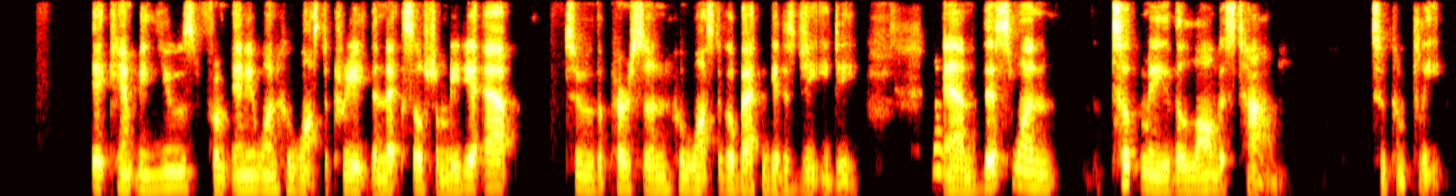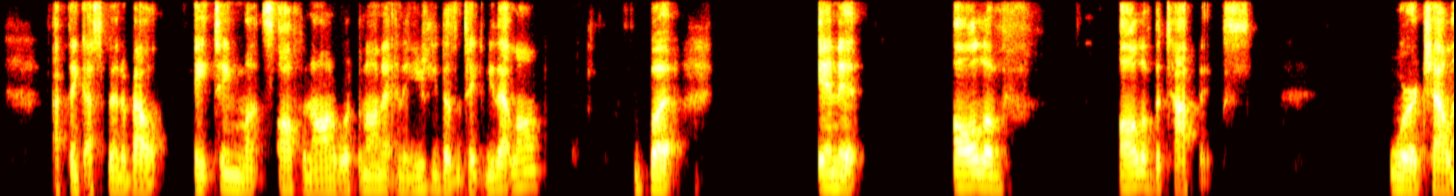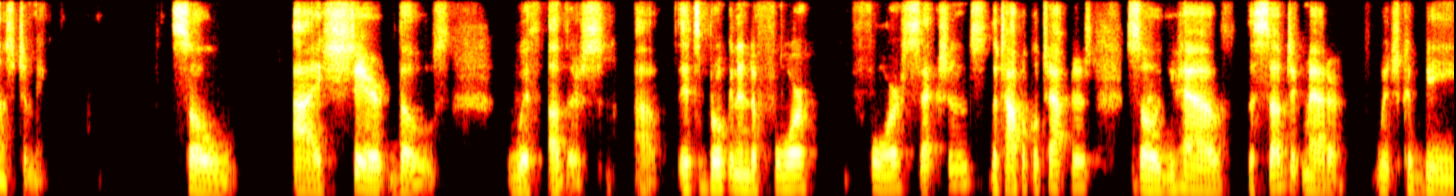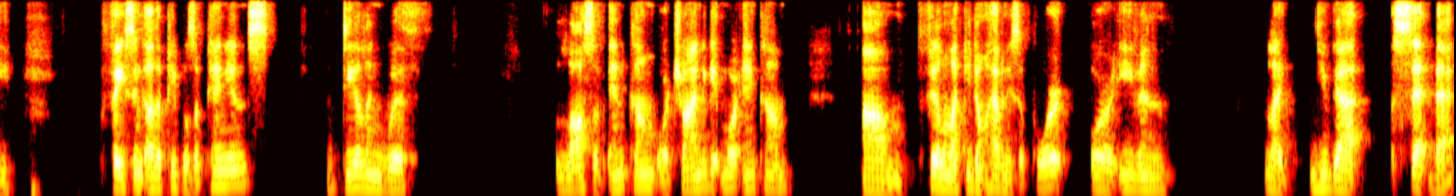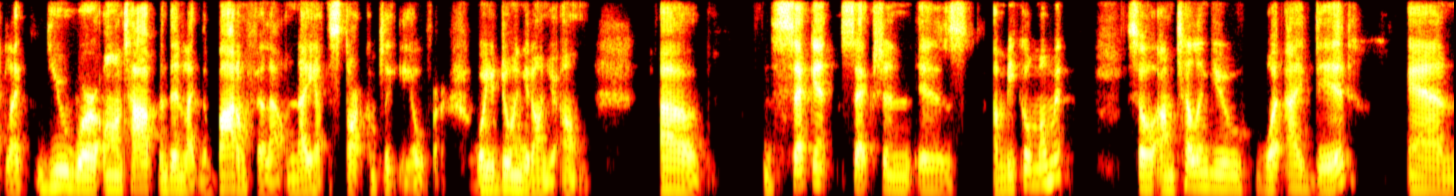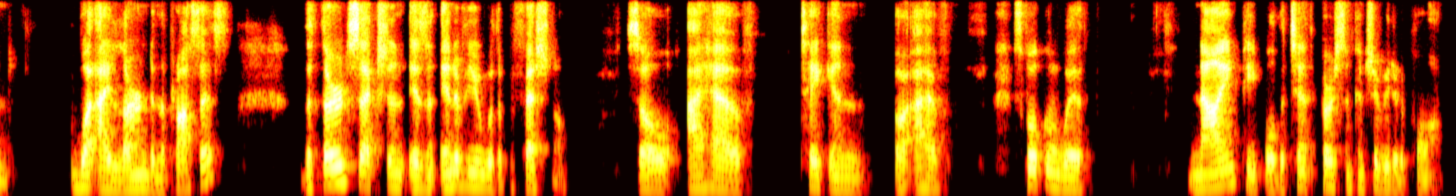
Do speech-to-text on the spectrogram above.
it can be used from anyone who wants to create the next social media app to the person who wants to go back and get his GED. Okay. And this one took me the longest time to complete. I think I spent about 18 months off and on working on it, and it usually doesn't take me that long. But in it, all of all of the topics were a challenge to me. So I shared those with others. Uh, it's broken into four four sections, the topical chapters. So you have the subject matter, which could be facing other people's opinions, dealing with loss of income or trying to get more income, um, feeling like you don't have any support, or even like you got setback like you were on top and then like the bottom fell out and now you have to start completely over or you're doing it on your own. Uh, the second section is a miko moment. So i'm telling you what i did and what i learned in the process. The third section is an interview with a professional. So i have taken or i have spoken with nine people the 10th person contributed a poem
